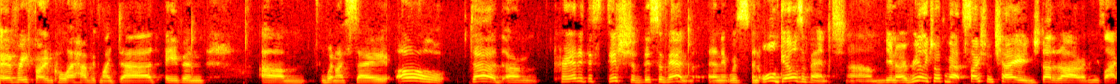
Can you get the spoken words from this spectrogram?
every phone call I have with my dad, even um, when I say, oh, dad, um, created this dish of this event, and it was an all girls event. Um, you know, really talking about social change, da da da. And he's like,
